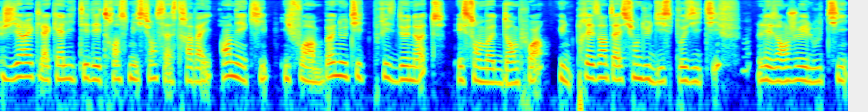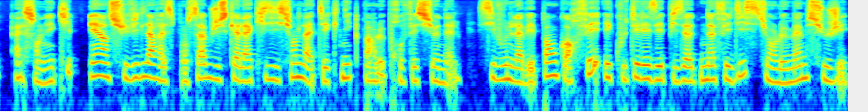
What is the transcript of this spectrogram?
je dirais que la qualité des transmissions, ça se travaille en équipe. Il faut un bon outil de prise de notes et son mode d'emploi, une présentation du dispositif, les enjeux et l'outil à son équipe, et un suivi de la responsable jusqu'à l'acquisition de la technique par le professionnel. Si vous ne l'avez pas encore fait, écoutez les épisodes 9 et 10 sur le même sujet.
